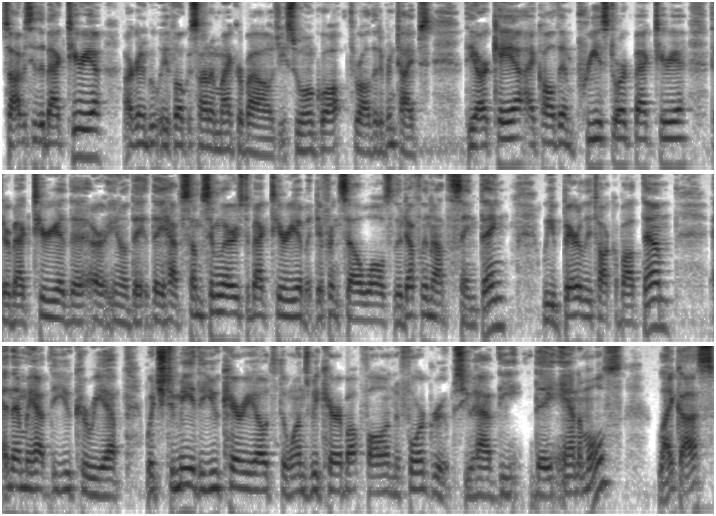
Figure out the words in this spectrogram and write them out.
So obviously the bacteria are going to be what we focus on in microbiology, so we won't go through all the different types. The archaea, I call them prehistoric bacteria. They're bacteria that are, you know, they, they have some similarities to bacteria, but different cell walls, so they're definitely not the same thing. We barely talk about them. And then we have the eukarya, which to me, the eukaryotes, the ones we care about, fall into four groups. You have the, the animals, like us,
